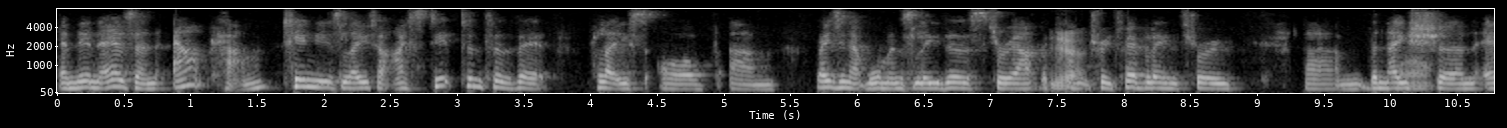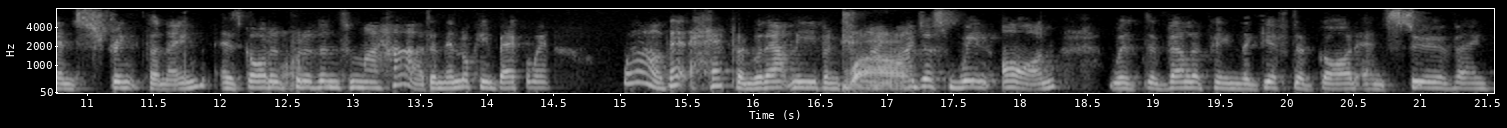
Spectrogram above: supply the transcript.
and then as an outcome, 10 years later, I stepped into that place of um, raising up women's leaders throughout the yeah. country, traveling through um, the nation wow. and strengthening as God had wow. put it into my heart. And then looking back, I went, wow, that happened without me even trying. Wow. I just went on with developing the gift of God and serving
